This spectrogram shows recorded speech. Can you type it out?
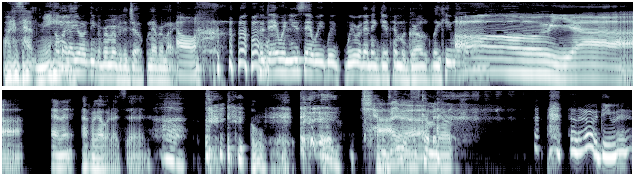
What does that mean? Oh my god, you don't even remember the joke. Never mind. Oh. The day when you said we we, we were gonna give him a girl, like he. Oh yeah. And I forgot what I said. Oh, Demons is coming out. Hello, demon.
